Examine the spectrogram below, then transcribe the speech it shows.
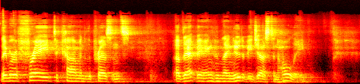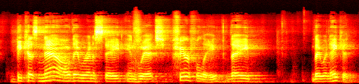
They were afraid to come into the presence of that being whom they knew to be just and holy, because now they were in a state in which fearfully they, they were naked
